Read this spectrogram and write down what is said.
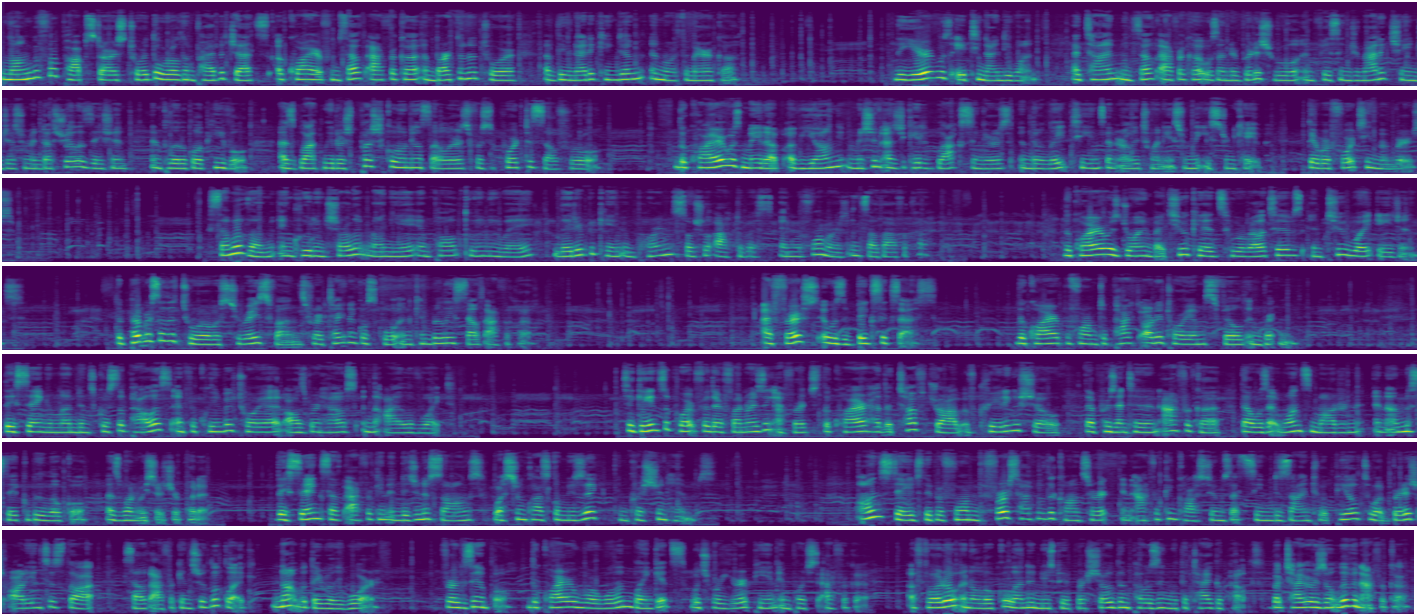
Long before pop stars toured the world in private jets, a choir from South Africa embarked on a tour of the United Kingdom and North America. The year was 1891, a time when South Africa was under British rule and facing dramatic changes from industrialization and political upheaval as black leaders pushed colonial settlers for support to self rule. The choir was made up of young, mission educated black singers in their late teens and early 20s from the Eastern Cape. There were 14 members. Some of them, including Charlotte Manye and Paul Tuiniwe, later became important social activists and reformers in South Africa. The choir was joined by two kids who were relatives and two white agents. The purpose of the tour was to raise funds for a technical school in Kimberley, South Africa. At first, it was a big success. The choir performed to packed auditoriums filled in Britain, they sang in London's Crystal Palace and for Queen Victoria at Osborne House in the Isle of Wight. To gain support for their fundraising efforts, the choir had the tough job of creating a show that presented an Africa that was at once modern and unmistakably local, as one researcher put it. They sang South African indigenous songs, Western classical music, and Christian hymns. On stage, they performed the first half of the concert in African costumes that seemed designed to appeal to what British audiences thought South Africans should look like, not what they really wore. For example, the choir wore woolen blankets, which were European imports to Africa. A photo in a local London newspaper showed them posing with a tiger pelt, but tigers don't live in Africa.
